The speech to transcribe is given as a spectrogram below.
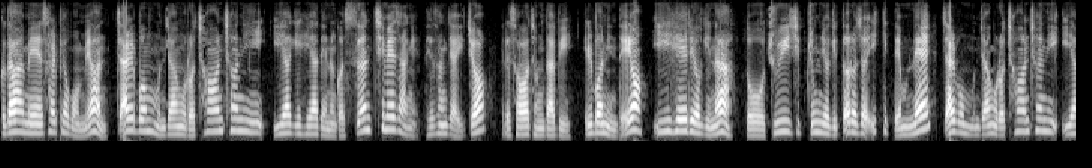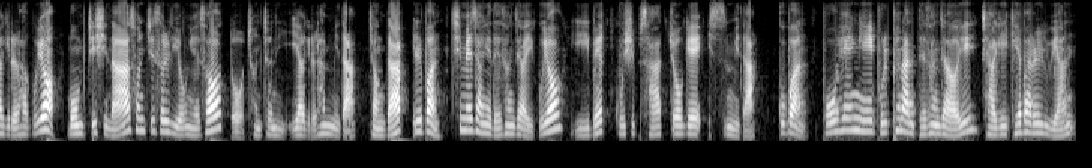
그 다음에 살펴보면 짧은 문장으로 천천히 이야기해야 되는 것은 치매장애 대상자이죠. 그래서 정답이 1번인데요. 이해력이나 또 주의 집중력이 떨어져 있기 때문에 짧은 문장으로 천천히 이야기를 하고요. 몸짓이나 손짓을 이용해서 또 천천히 이야기를 합니다. 정답 1번 치매장애 대상자이고요. 294쪽에 있습니다. 9번 보행이 불편한 대상자의 자기 개발을 위한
